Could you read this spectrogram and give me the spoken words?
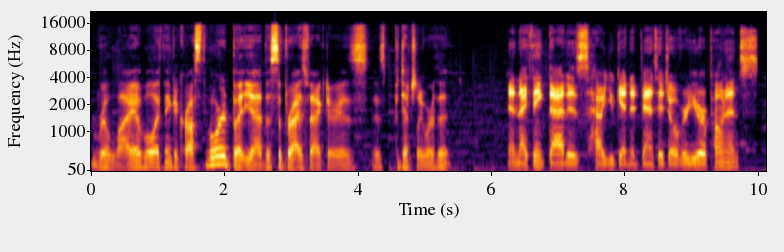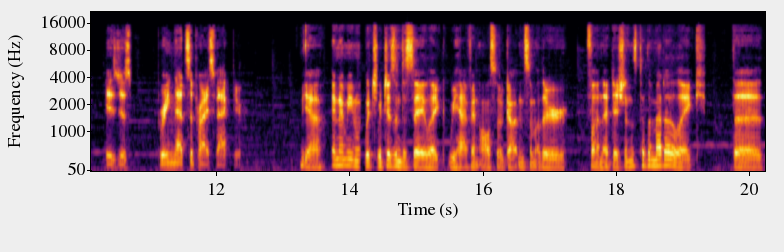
reliable, I think, across the board. But yeah, the surprise factor is is potentially worth it. And I think that is how you get an advantage over your opponents is just bring that surprise factor. Yeah. And I mean which which isn't to say like we haven't also gotten some other fun additions to the meta, like the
